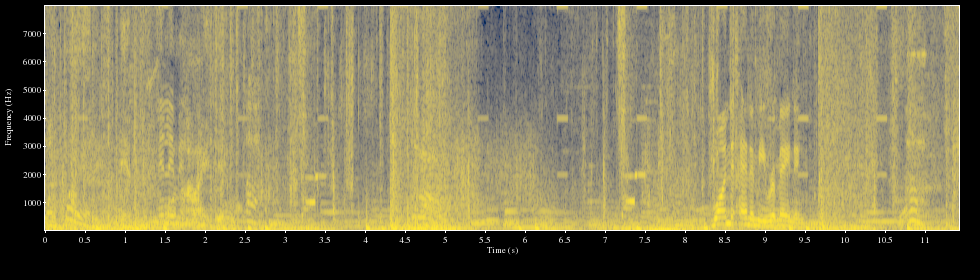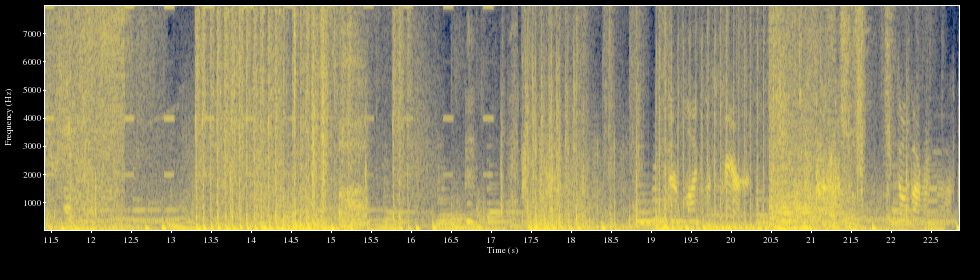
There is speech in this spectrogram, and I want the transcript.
One, where is everyone hiding? Uh. One enemy remaining. They're blind with fear. Headshot. Soba removed.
